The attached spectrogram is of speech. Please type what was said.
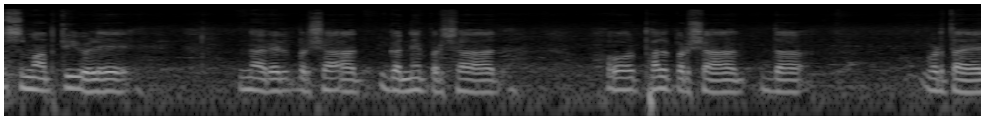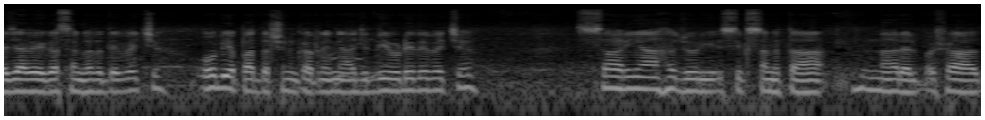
ਸਮਾਪਤੀ ਵੇਲੇ ਨਾਰੀਅਲ ਪ੍ਰਸ਼ਾਦ, ਗੰਨੇ ਪ੍ਰਸ਼ਾਦ ਹੋਰ ਫਲ ਪ੍ਰਸ਼ਾਦ ਦਾ ਵਰਤਾਇਆ ਜਾਵੇਗਾ ਸੰਗਤ ਦੇ ਵਿੱਚ। ਉਹ ਵੀ ਆਪਾਂ ਦਰਸ਼ਨ ਕਰਨੇ ਨੇ ਅੱਜ ਦੀ ਵੀਡੀਓ ਦੇ ਵਿੱਚ। ਸਾਰੀਆਂ ਹਜ਼ੂਰੀ ਸਿੱਖ ਸੰਗਤਾਂ ਨਾਰੀਅਲ ਪ੍ਰਸ਼ਾਦ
